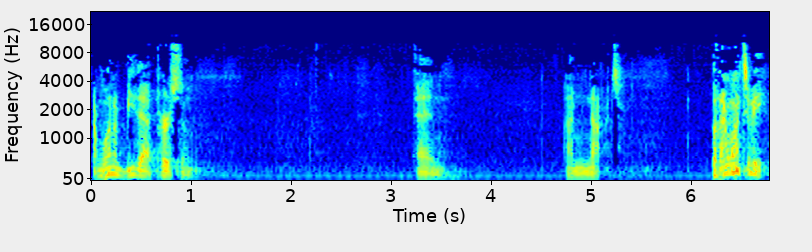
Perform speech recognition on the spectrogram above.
I want to be that person. And I'm not. But I want to be.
